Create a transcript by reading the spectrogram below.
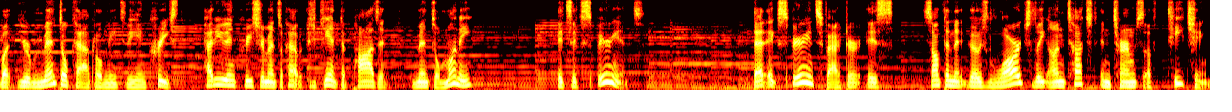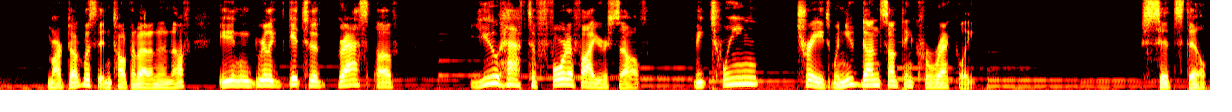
But your mental capital needs to be increased. How do you increase your mental capital? Because you can't deposit mental money, it's experience. That experience factor is something that goes largely untouched in terms of teaching. Mark Douglas didn't talk about it enough. He didn't really get to the grasp of you have to fortify yourself between trades. When you've done something correctly, sit still.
